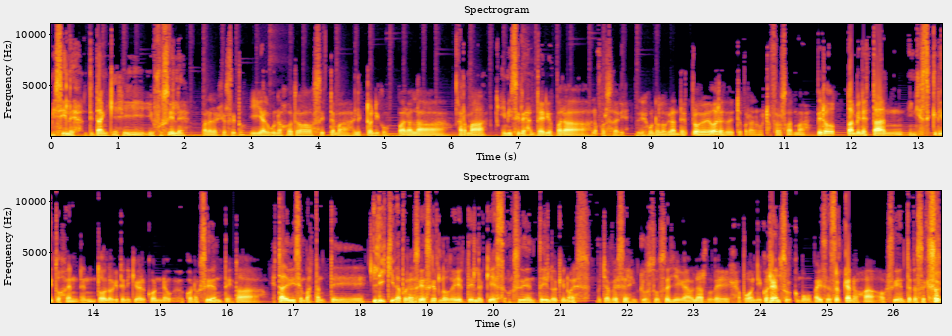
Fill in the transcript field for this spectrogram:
misiles antitanques y, y fusiles para el ejército y algunos otros sistemas electrónicos para la armada y misiles antiaéreos para la Fuerza Aérea. Es uno de los grandes proveedores, de hecho, para nuestras Fuerzas Armadas. Pero también están inscritos en, todo lo que tiene que ver con, con Occidente. Esta, esta, división bastante líquida, por así decirlo, de, de, lo que es Occidente y lo que no es. Muchas veces incluso se llega a hablar de Japón y Corea del Sur como países cercanos a Occidente, pese a que son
